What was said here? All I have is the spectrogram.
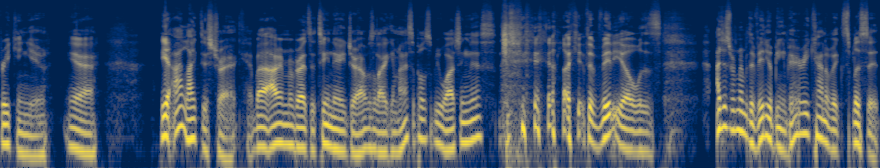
Freaking you. Yeah. Yeah, I like this track, but I remember as a teenager, I was like, "Am I supposed to be watching this?" like the video was. I just remember the video being very kind of explicit,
